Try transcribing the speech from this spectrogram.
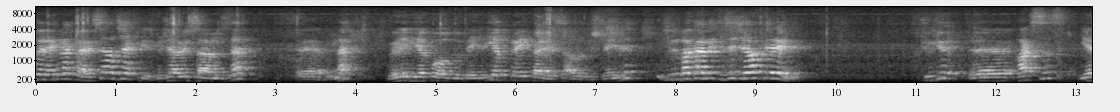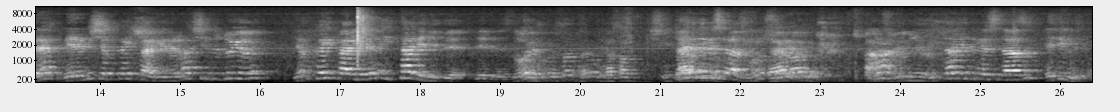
burada emlak vergisi alacak mıyız? Mücavir sahamızda e, bunlar. Böyle bir yapı olduğu belli, yapı kayıt belgesi alınmış belli. Şimdi bakanlık bize cevap veremiyor. Çünkü e, haksız yere verilmiş yapı kayıt belgeleri var. Şimdi duyuyorum, yapı kayıt belgeleri iptal edildi dediniz. Doğru mu? Yasal İptal edilmesi lazım, onu söylüyorum. Ama iptal edilmesi lazım, edilmiyor.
